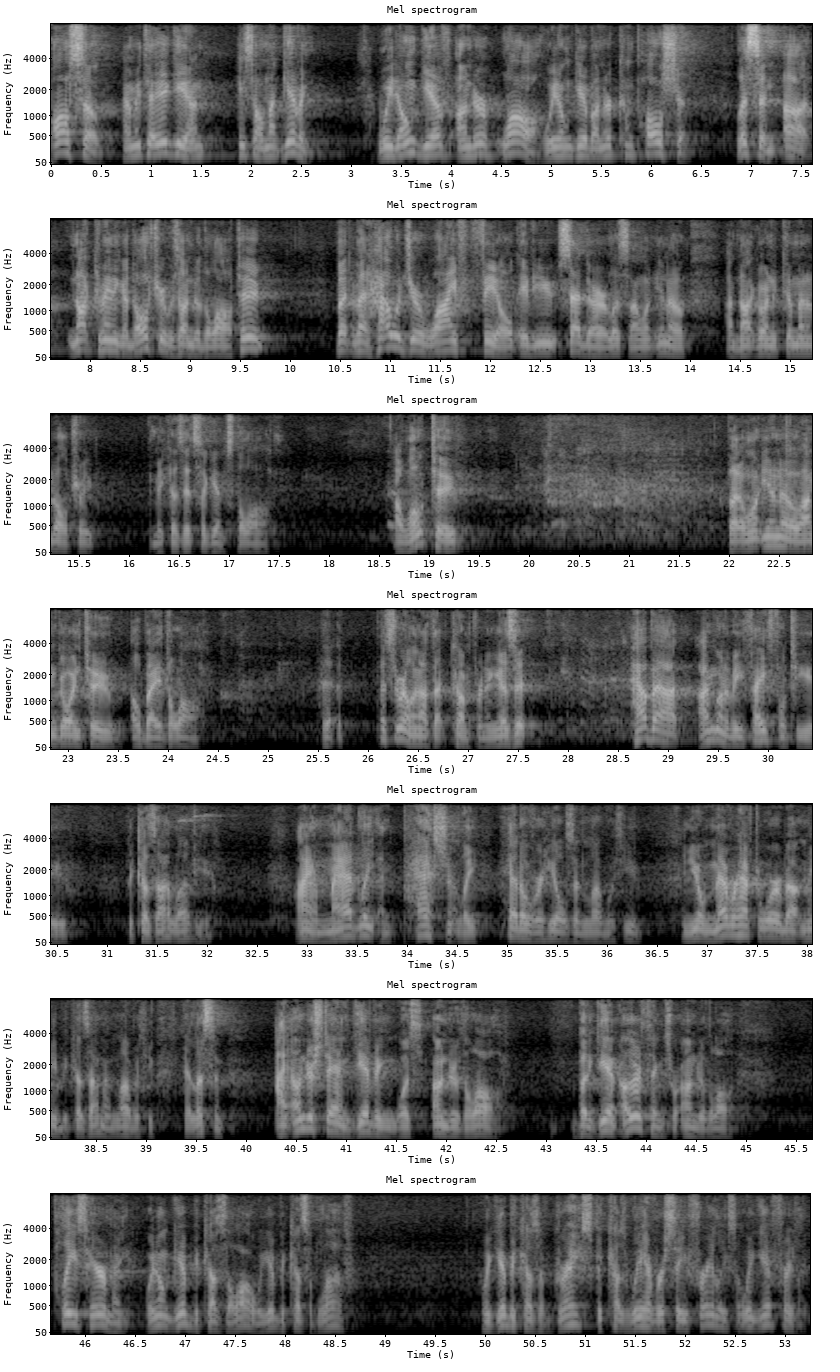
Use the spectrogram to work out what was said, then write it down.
Also, let me tell you again, he's talking about giving. We don't give under law, we don't give under compulsion. Listen, uh, not committing adultery was under the law too. But, but how would your wife feel if you said to her, Listen, I want you know, I'm not going to commit adultery because it's against the law. I want to, but I want you to know I'm going to obey the law. That's really not that comforting, is it? How about I'm going to be faithful to you because I love you? I am madly and passionately head over heels in love with you. And you'll never have to worry about me because I'm in love with you. Hey, listen, I understand giving was under the law. But again, other things were under the law. Please hear me. We don't give because of the law, we give because of love. We give because of grace, because we have received freely, so we give freely.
